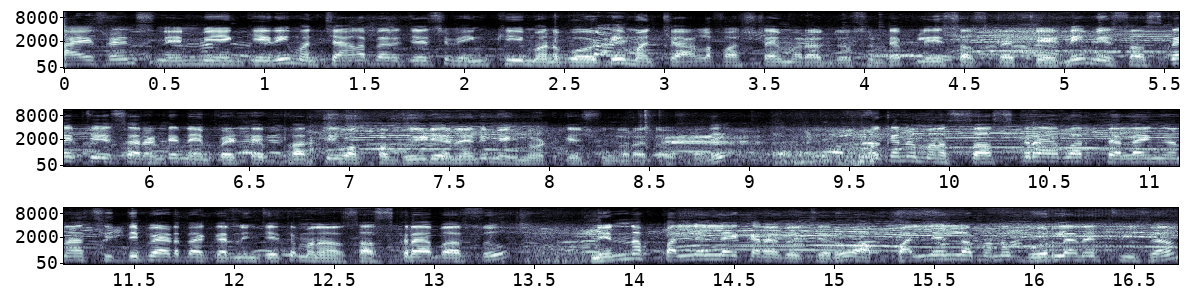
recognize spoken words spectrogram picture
హాయ్ ఫ్రెండ్స్ నేను మీ వెంకీని. మన ఛానల్ పేరు వచ్చేసి వెంకీ మనపోటి మన ఛానల్ ఫస్ట్ టైం ఎవరైనా చూస్తుంటే ప్లీజ్ సబ్స్క్రైబ్ చేయండి. మీరు సబ్స్క్రైబ్ చేశారంటే నేను పెట్టే ప్రతి ఒక్క వీడియో అనేది మీకు నోటిఫికేషన్ ద్వారా వస్తుంది. ఓకేనా మన సబ్స్క్రైబర్ తెలంగాణ సిద్దిపేట దగ్గర నుంచి అయితే మన సబ్స్క్రైబర్స్ నిన్న పల్లెల్లోకి అనేది వచ్చారు ఆ పల్లెల్లో మనం గొర్రెలు అనేది చూసాం.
